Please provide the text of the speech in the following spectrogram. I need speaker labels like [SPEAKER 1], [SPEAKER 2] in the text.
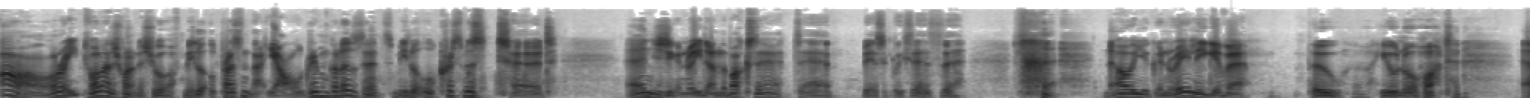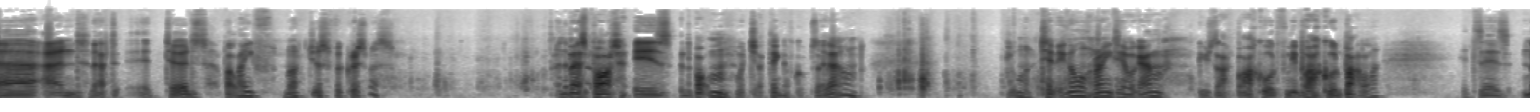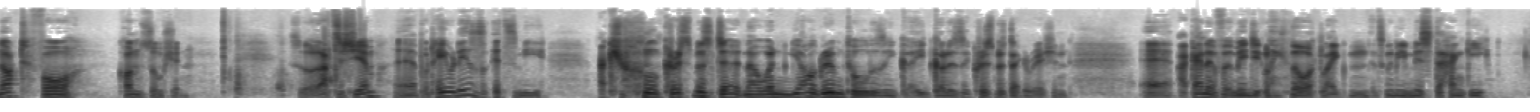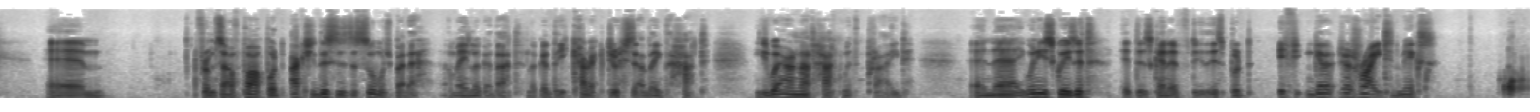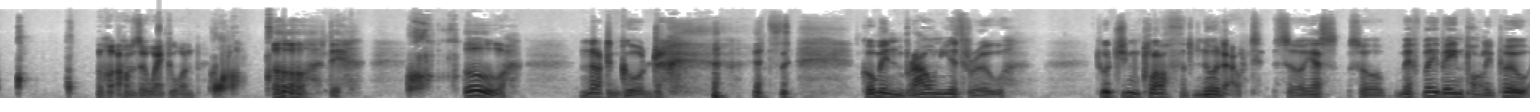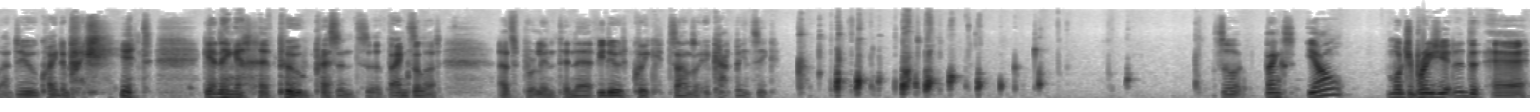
[SPEAKER 1] Alright, well I just wanted to show off my little present that Jarl Grim got us, and it's my little Christmas turd. And as you can read on the box there, it uh, basically says, uh, now you can really give a poo, you know what. Uh, and that uh, turds for life, not just for Christmas. And the best part is at the bottom, which I think I've got upside down. Blooming typical. Right, here we. Use that barcode for my barcode battle. It says, not for consumption. So that's a shame, uh, but here it is. It's me actual Christmas turd. Now, when Jarl Grim told us he got, he'd got his Christmas decoration, uh, I kind of immediately thought, like, mm, it's going to be Mr. Hanky um, from South Park, but actually, this is so much better. I mean, look at that. Look at the characteristics. I like the hat. He's wearing that hat with pride. And uh, when you squeeze it, it does kind of do this, but if you can get it just right, it makes. Oh, that was a wet one. Oh, dear. Oh, not good. it's coming brown you through. Touching cloth, no doubt. So, yes, so if me being Polly Poo, I do quite appreciate getting a, a poo present. So, thanks a lot. That's brilliant. And uh, if you do it quick, it sounds like a cat being sick. So thanks, y'all. Much appreciated. Uh,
